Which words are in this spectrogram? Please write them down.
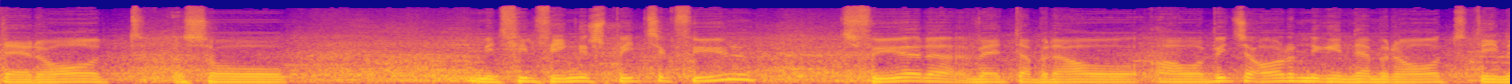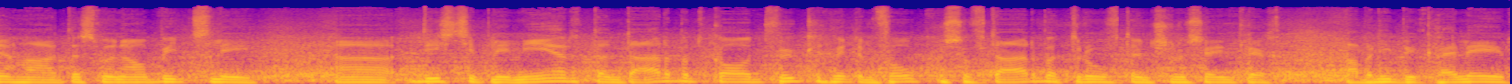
den Rat so mit viel Fingerspitzengefühl zu führen, will aber auch, auch ein bisschen Ordnung in dem Rat drin haben, dass man auch ein bisschen äh, diszipliniert an die Arbeit geht, wirklich mit dem Fokus auf die Arbeit drauf, dann schlussendlich. Aber ich bin kein Lehrer,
